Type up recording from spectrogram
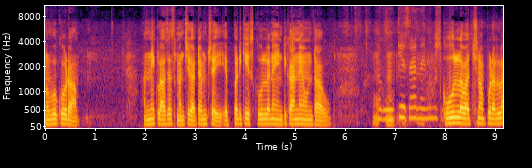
నువ్వు కూడా. అన్ని క్లాసెస్ మంచిగా అటెంప్ట్ చేయి. ఎప్పటికీ స్కూల్లోనే ఇంటికాడనే ఉంటావు. స్కూల్లో వచ్చినప్పుడల్లా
